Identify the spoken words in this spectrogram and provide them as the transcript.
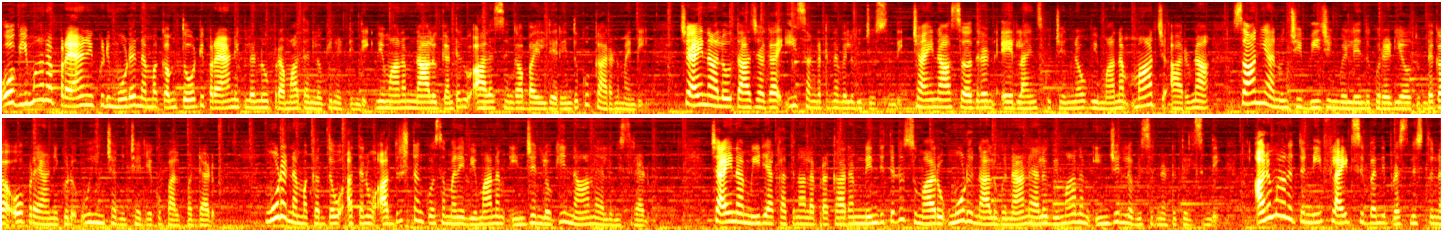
ఓ విమాన ప్రయాణికుడి మూఢనమ్మకం తోటి ప్రయాణికులను ప్రమాదంలోకి నెట్టింది. విమానం నాలుగు గంటలు ఆలస్యంగా బయలుదేరేందుకు కారణమైంది. చైనాలో తాజాగా ఈ సంఘటన వెలుగు చూసింది. చైనా సదరన్ ఎయిర్లైన్స్కు చెందిన విమానం మార్చి ఆరున సానియా నుంచి బీజింగ్ వెళ్ళేందుకు రెడీ అవుతుండగా ఓ ప్రయాణికుడు ఊహించని చర్యకు పాల్పడ్డాడు. మూఢనమ్మకంతో అతను అదృష్టం కోసమనే విమానం ఇంజిన్లోకి నాణేలు విసిరాడు. చైనా మీడియా కథనాల ప్రకారం నిందితుడు సుమారు మూడు నాలుగు నాణేలు విమానం ఇంజిన్లో విసిరినట్టు తెలిసింది. అనుమానితుణ్ణి ఫ్లైట్ సిబ్బంది ప్రశ్నిస్తున్న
